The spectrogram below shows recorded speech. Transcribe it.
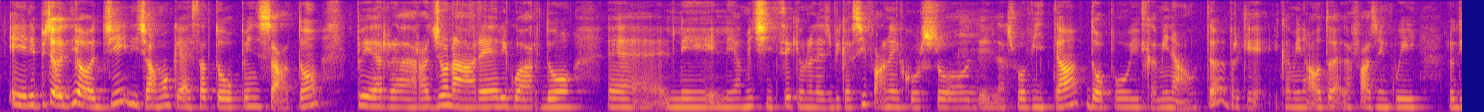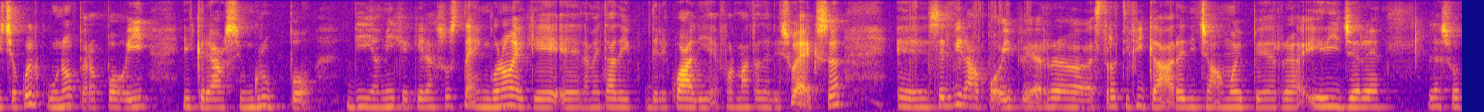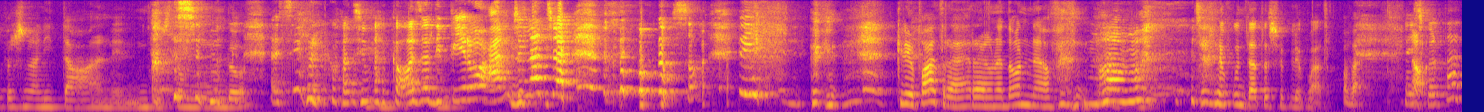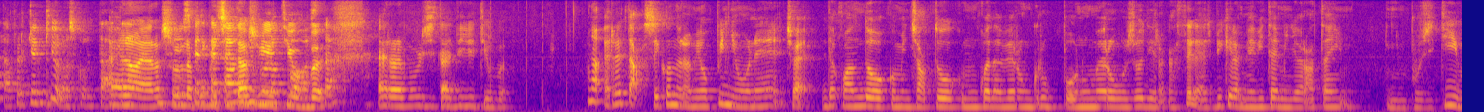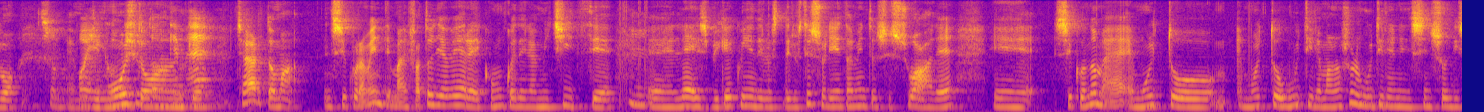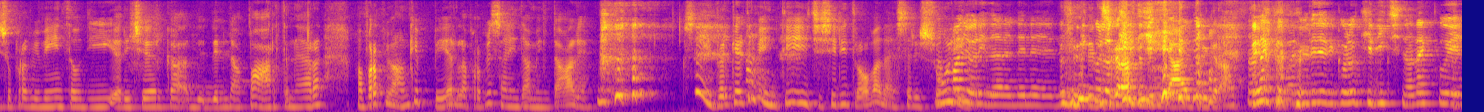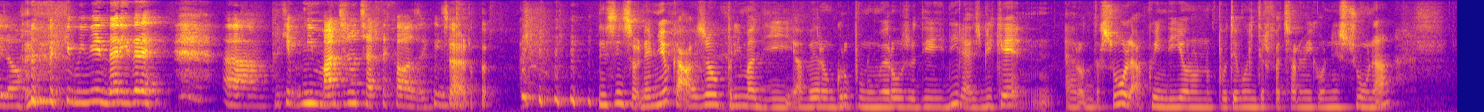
E l'episodio di oggi diciamo che è stato pensato per ragionare riguardo eh, le, le amicizie che una lesbica si fa nel corso della sua vita dopo il coming out, perché il coming out è la fase in cui lo dice a qualcuno, però poi il crearsi un gruppo di amiche che la sostengono e che eh, la metà dei- delle quali è formata dalle sue ex eh, servirà poi per eh, stratificare diciamo e per erigere la sua personalità nel- in questo mondo Eh, sembra quasi una cosa di Piero Angela, cioè, non so. Sì. Cleopatra era una donna Mamma, c'è una puntata su Cleopatra vabbè l'hai No. ascoltata? Perché anch'io l'ho ascoltata. Eh no, era solo la pubblicità su YouTube. apposta. Era la pubblicità di YouTube. No, in realtà, secondo la mia opinione, cioè da quando ho cominciato comunque ad avere un gruppo numeroso di ragazze lesbiche, la mia vita è migliorata in positivo. Insomma, Eh, poi di conosciuto anche, me. Certo, ma sicuramente, ma il fatto di avere comunque delle amicizie Mm. eh, lesbiche, quindi dello, dello stesso orientamento sessuale, eh, secondo me è molto, è molto utile, ma non solo utile nel senso di sopravvivenza o di ricerca de- della partner, ma proprio anche per la propria sanità mentale. Sì, perché altrimenti ci si ritrova ad essere soli. Non voglio ridere delle, Delle di quello che dici. degli altri, grazie. Non è che voglio ridere di quello che dici, non è quello. Perché mi viene da ridere. ah, perché mi immagino certe cose. Quindi... Certo. Nel senso, nel mio caso, prima di avere un gruppo numeroso di, di lesbiche, mh, ero da sola, quindi io non potevo interfacciarmi con nessuna.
